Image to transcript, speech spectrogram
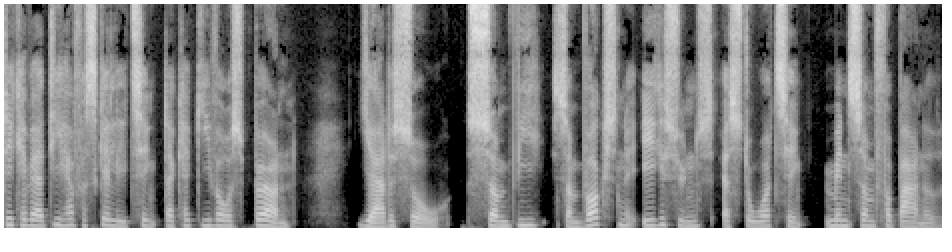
Det kan være de her forskellige ting, der kan give vores børn hjertesorg, som vi som voksne ikke synes er store ting, men som for barnet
